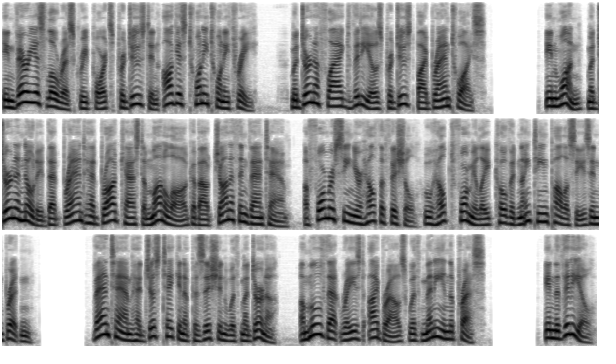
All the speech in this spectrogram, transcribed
In various low risk reports produced in August 2023, Moderna flagged videos produced by Brand twice. In one, Moderna noted that Brand had broadcast a monologue about Jonathan Van Tam, a former senior health official who helped formulate COVID 19 policies in Britain. Van Tam had just taken a position with Moderna, a move that raised eyebrows with many in the press. In the video,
